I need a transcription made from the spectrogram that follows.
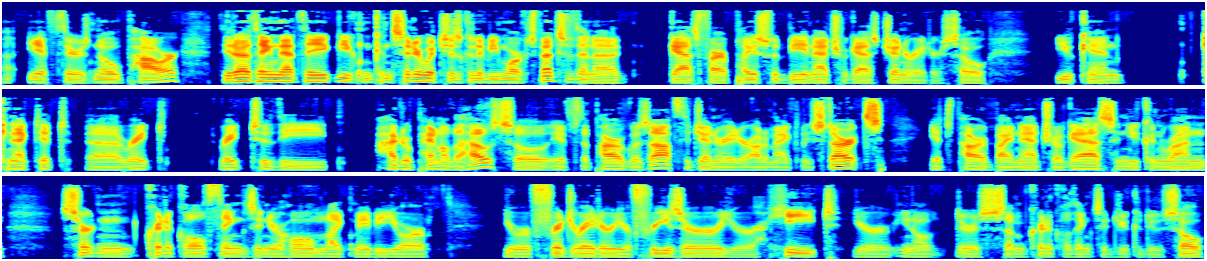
Uh, if there's no power, the other thing that they, you can consider, which is going to be more expensive than a gas fireplace, would be a natural gas generator. So you can connect it uh, right right to the hydro panel the house. So if the power goes off, the generator automatically starts. It's powered by natural gas, and you can run certain critical things in your home, like maybe your your refrigerator, your freezer, your heat, your you know, there's some critical things that you could do. So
